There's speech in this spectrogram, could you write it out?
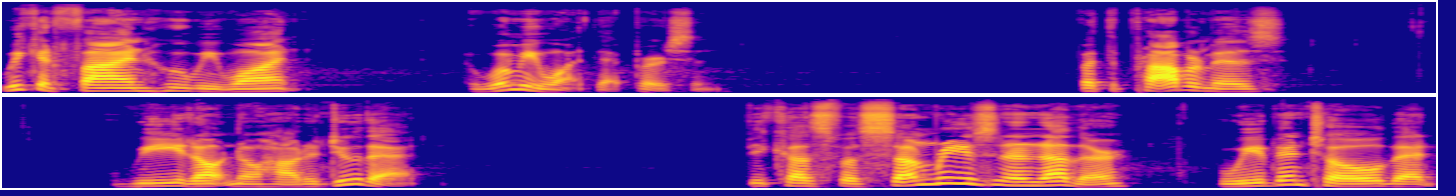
we can find who we want when we want that person. But the problem is, we don't know how to do that. Because for some reason or another, we've been told that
